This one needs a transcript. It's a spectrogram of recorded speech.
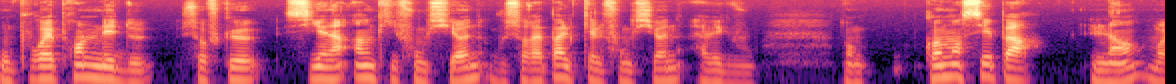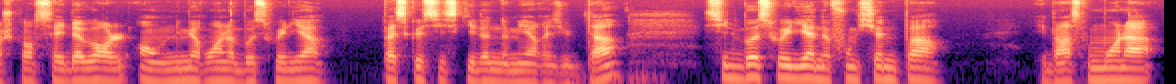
On pourrait prendre les deux, sauf que s'il y en a un qui fonctionne, vous ne saurez pas lequel fonctionne avec vous. Donc, commencez par l'un. Moi, je conseille d'abord en numéro 1 la Boswellia parce que c'est ce qui donne de meilleurs résultats. Si le Boswellia ne fonctionne pas, et eh bien à ce moment-là,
